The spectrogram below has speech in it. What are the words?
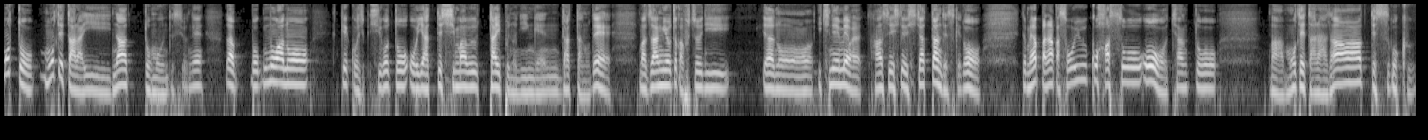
もっと持てたらいいなと思うんですよね。だから僕もあの、結構仕事をやってしまうタイプの人間だったので、まあ、残業とか普通に、あの、1年目は反省してしちゃったんですけど、でもやっぱなんかそういうこう発想をちゃんとまあ、モテたらなってすごく、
